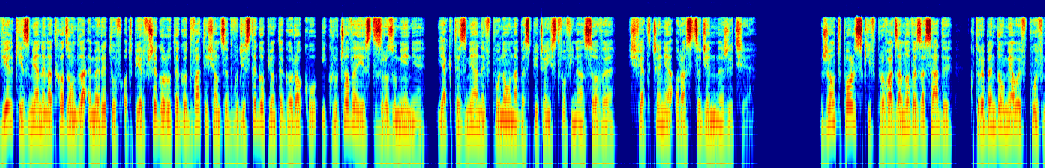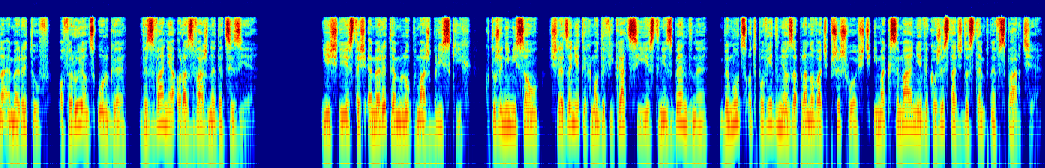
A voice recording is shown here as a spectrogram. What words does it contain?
Wielkie zmiany nadchodzą dla emerytów od 1 lutego 2025 roku i kluczowe jest zrozumienie, jak te zmiany wpłyną na bezpieczeństwo finansowe, świadczenia oraz codzienne życie. Rząd polski wprowadza nowe zasady, które będą miały wpływ na emerytów, oferując ulgę, wyzwania oraz ważne decyzje. Jeśli jesteś emerytem lub masz bliskich, którzy nimi są, śledzenie tych modyfikacji jest niezbędne, by móc odpowiednio zaplanować przyszłość i maksymalnie wykorzystać dostępne wsparcie.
